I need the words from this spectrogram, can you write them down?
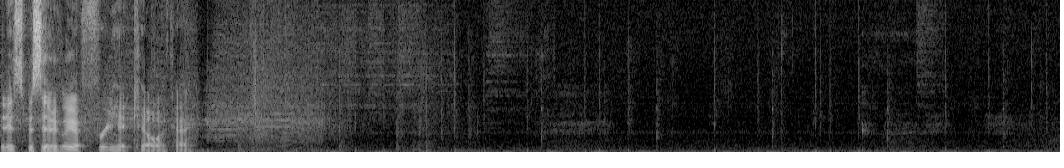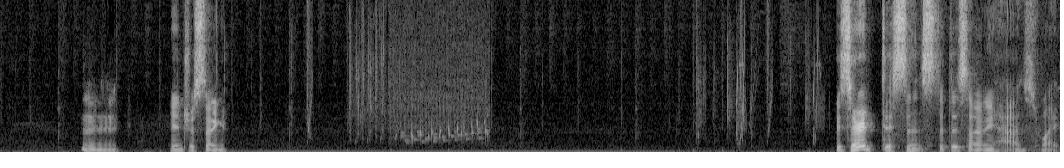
It is specifically a free hit kill, okay. Hmm. Interesting. Is there a distance that this only has? Wait.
